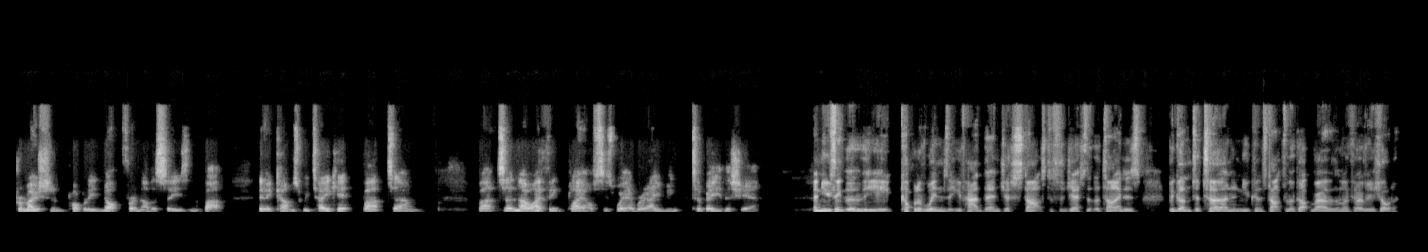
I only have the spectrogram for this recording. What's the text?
promotion probably not for another season. But if it comes, we take it. But um, but uh, no, I think playoffs is where we're aiming to be this year. And you think that the couple of wins that you've had then just starts to suggest that the tide has begun to turn and you can start to look up rather than look over your shoulder?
